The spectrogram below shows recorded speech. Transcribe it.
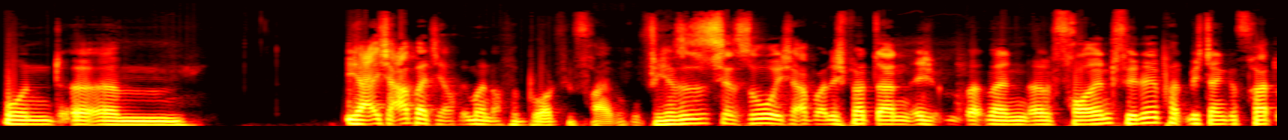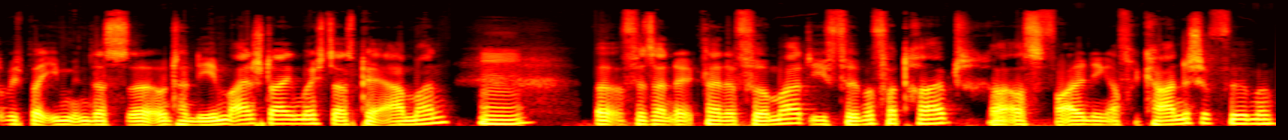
Und ähm, ja, ich arbeite ja auch immer noch für Broadview freiberuflich. Also es ist ja so, ich arbeite, ich hab dann, ich, mein äh, Freund Philipp hat mich dann gefragt, ob ich bei ihm in das äh, Unternehmen einsteigen möchte als PR-Mann Mhm. äh, für seine kleine Firma, die Filme vertreibt, ja, aus vor allen Dingen afrikanische Filme.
